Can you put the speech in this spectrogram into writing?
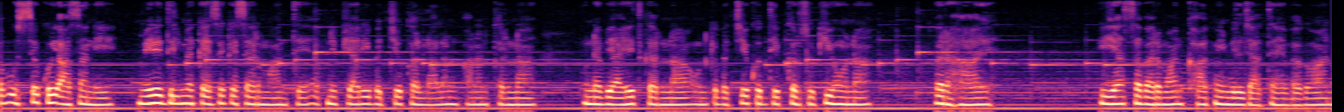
अब उससे कोई आशा नहीं मेरे दिल में कैसे कैसे अरमान थे? अपनी प्यारी बच्चियों का लालन पालन करना, उन्हें व्याहित करना, उनके बच्चे को देखकर सुखी होना। पर हाय, यह सब अरमान खाक में मिल जाते हैं भगवान।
